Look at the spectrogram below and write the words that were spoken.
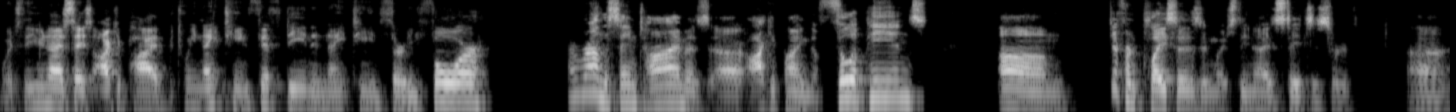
which the United States occupied between 1915 and 1934, around the same time as uh, occupying the Philippines. Um, different places in which the United States is sort of uh,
